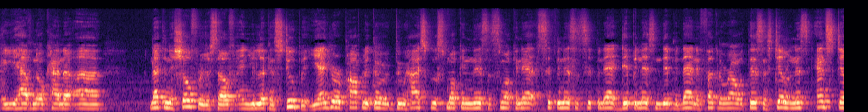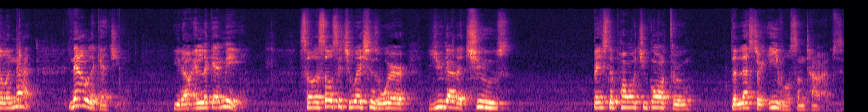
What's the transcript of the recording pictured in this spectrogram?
and you have no kind of uh, nothing to show for yourself, and you're looking stupid. Yeah, you were popular through, through high school, smoking this and smoking that, sipping this and sipping that, dipping this and dipping that, and fucking around with this and stealing this and stealing that. Now look at you, you know, and look at me. So it's those situations where you got to choose based upon what you're going through, the lesser evil sometimes.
